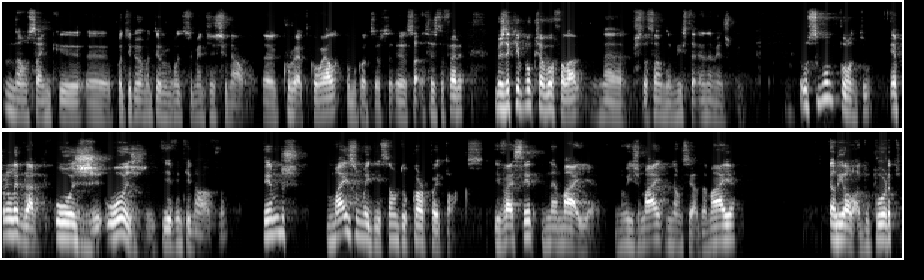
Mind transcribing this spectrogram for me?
não sem que uh, continue a manter um relacionamento institucional uh, correto com ela, como aconteceu uh, sexta-feira, mas daqui a pouco já vou falar na prestação da ministra Ana Mendes Godinho. O segundo ponto é para lembrar que hoje, hoje, dia 29, temos mais uma edição do Corporate Talks. E vai ser na Maia, no ISMAI, na Universidade da Maia, ali ao lado do Porto.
